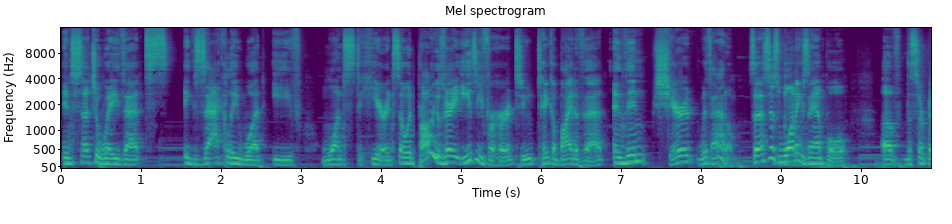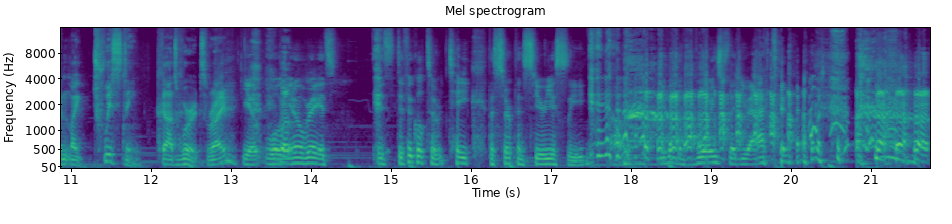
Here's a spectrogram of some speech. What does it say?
in such a way that's exactly what Eve wants to hear. And so it probably was very easy for her to take a bite of that and then share it with Adam. So that's just one example of the serpent like twisting God's words, right? Yeah, well, But- you know, Ray, it's it's difficult to take the serpent seriously, uh, given the voice that you acted out. I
